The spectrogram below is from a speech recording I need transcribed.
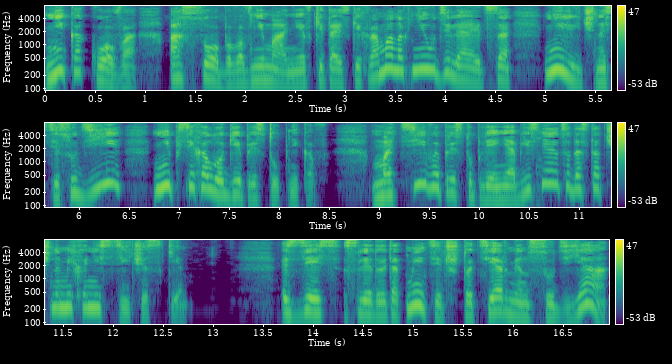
Никакого особого внимания в китайских романах не уделяется ни личности судьи, ни психологии преступников. Мотивы преступления объясняются достаточно механистически. Здесь следует отметить, что термин «судья»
